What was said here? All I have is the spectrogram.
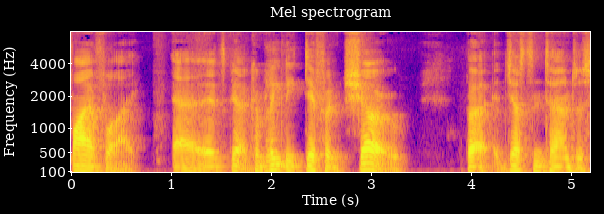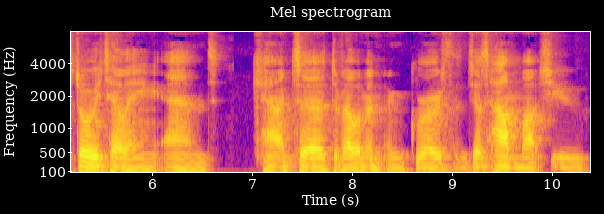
Firefly. Uh, it's a completely different show, but just in terms of storytelling and character development and growth, and just how much you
